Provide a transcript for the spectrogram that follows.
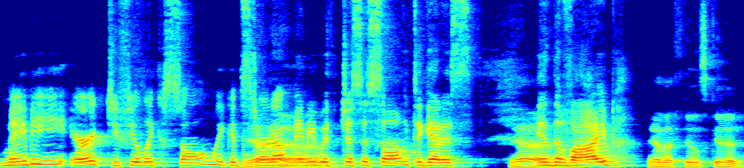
Maybe, Eric, do you feel like a song? We could start out maybe with just a song to get us Yeah. in the vibe. Yeah, that feels good.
